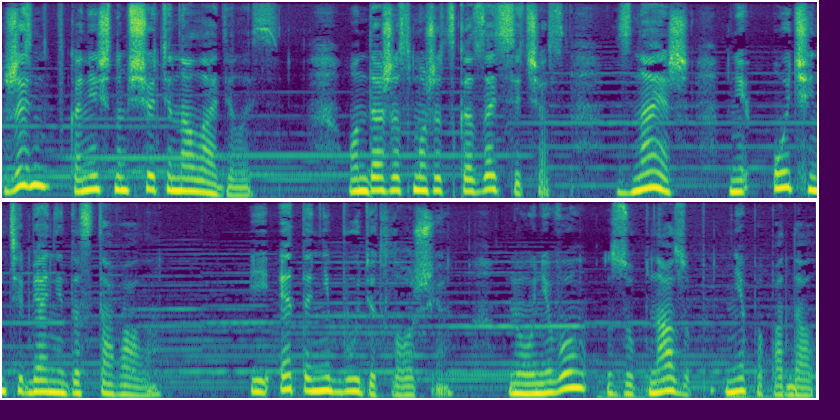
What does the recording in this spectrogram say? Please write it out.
Жизнь в конечном счете наладилась. Он даже сможет сказать сейчас, «Знаешь, мне очень тебя не доставало». И это не будет ложью, но у него зуб на зуб не попадал.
